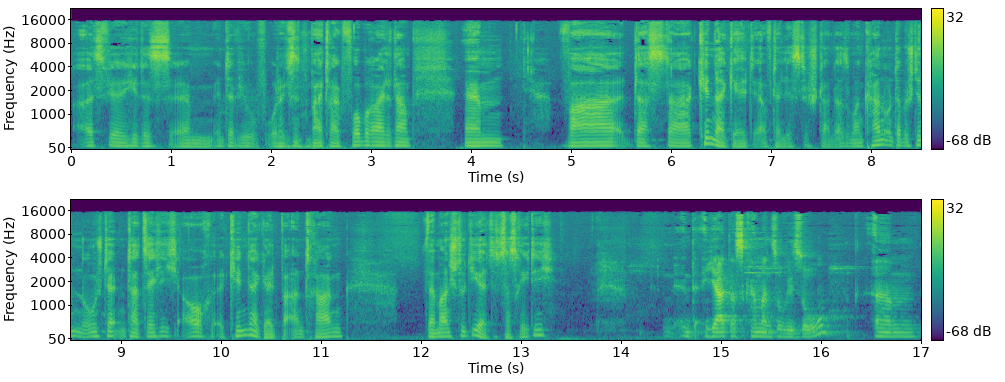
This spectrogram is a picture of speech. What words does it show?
als wir hier das ähm, Interview oder diesen Beitrag vorbereitet haben, ähm, war, dass da Kindergeld auf der Liste stand. Also man kann unter bestimmten Umständen tatsächlich auch Kindergeld beantragen, wenn man studiert. Ist das richtig? Ja, das kann man sowieso. Ähm,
